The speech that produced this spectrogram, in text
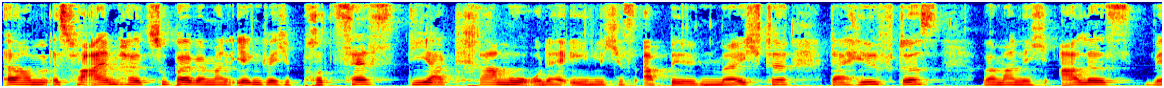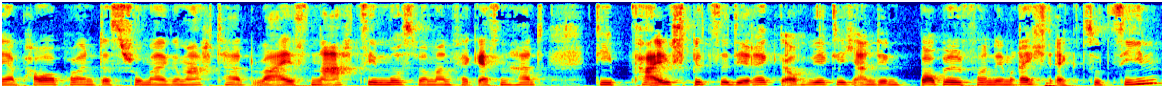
ähm, ist vor allem halt super, wenn man irgendwelche Prozessdiagramme oder ähnliches abbilden möchte. Da hilft es, wenn man nicht alles, wer PowerPoint das schon mal gemacht hat, weiß, nachziehen muss, wenn man vergessen hat, die Pfeilspitze direkt auch wirklich an den Bobbel von dem Rechteck zu ziehen.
